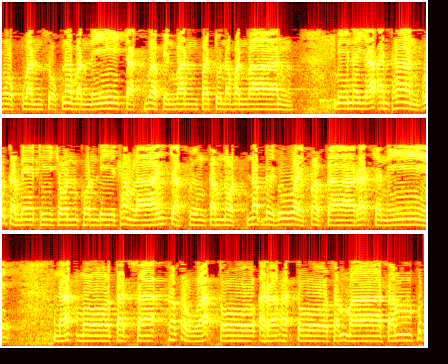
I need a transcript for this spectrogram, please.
26 วันศุกร์นวันนี้จัดว่าเป็นวันปัจจุนวันวาน มีนัยอันท่านพุทธเมธีชนคนดีทั้งหลายจักพึงกำหนดนับได้ด้วยประการฉนี้ นะโมตัสสะภะคะวะโตอะระหะโตสัมมาสัมพุท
